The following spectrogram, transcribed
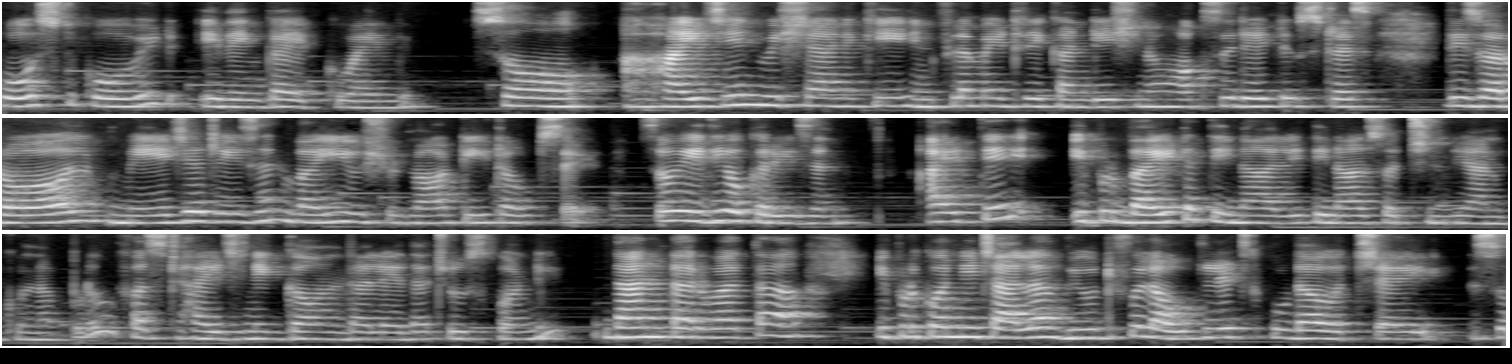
post covid ఇది ఇంకా ఎక్కువైంది. సో, హైజీన్ విషయానికి inflammatory condition, oxidative stress these are all major reason why you should not eat outside. So, ఇది ఒక రీజన్. అయితే ఇప్పుడు బయట తినాలి, తినాల్సి వచ్చింది అనుకున్నప్పుడు ఫస్ట్ హైజీనిక్‌గా ఉందా లేదా చూసుకోండి. దాని తర్వాత ఇప్పుడు కొన్ని చాలా బ్యూటిఫుల్ అవుట్లెట్స్ కూడా వచ్చాయి. సో,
